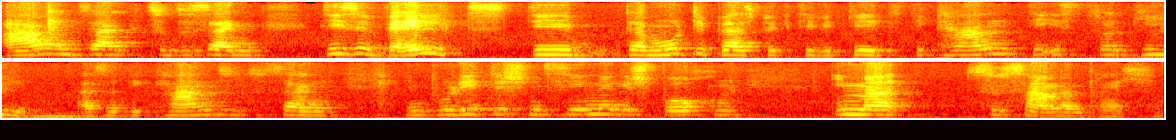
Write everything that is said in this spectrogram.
Arendt sagt sozusagen, diese Welt die, der Multiperspektivität, die kann, die ist fragil. Also die kann sozusagen im politischen Sinne gesprochen immer zusammenbrechen.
